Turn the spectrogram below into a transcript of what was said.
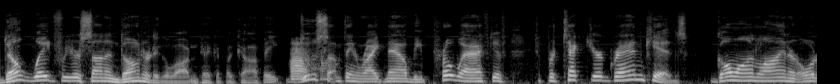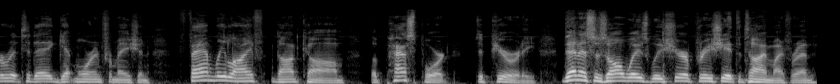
don't wait for your son and daughter to go out and pick up a copy. Uh-huh. Do something right now. Be proactive to protect your grandkids. Go online and order it today. Get more information. Familylife.com. The passport to purity. Dennis, as always, we sure appreciate the time, my friend.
